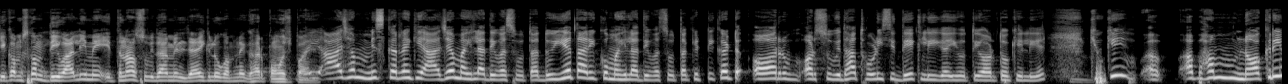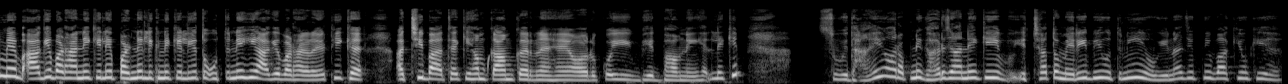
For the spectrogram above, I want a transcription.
कि कम से कम दिवाली में इतना सुविधा मिल जाए कि लोग अपने घर पहुँच पाए। आज हम मिस कर रहे हैं कि आज है महिला दिवस होता। दुइये तारीख को महिला दिवस होता कि टिकट और और सुविधा थोड़ी सी देख ली गई होती औरतों के लिए। क्योंकि अब अब हम नौकरी में आगे बढ़ाने के लिए पढ़ने लिखने के लिए तो उतने ही आगे बढ़ा रहे हैं। ठीक है अच्छी बात है कि हम काम कर रहे हैं और कोई भेदभाव नहीं है। लेकिन सुविधाएँ और अपने घर जाने की इच्छा तो मेरी भी उतनी ही होगी ना जितनी बाकियों की है।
